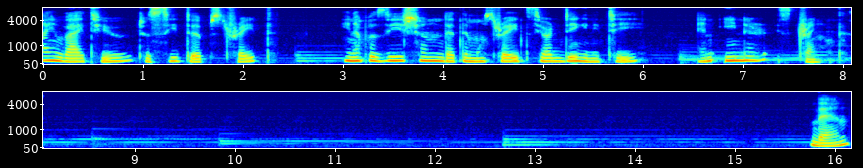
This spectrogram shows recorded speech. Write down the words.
I invite you to sit up straight in a position that demonstrates your dignity and inner strength. Then,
